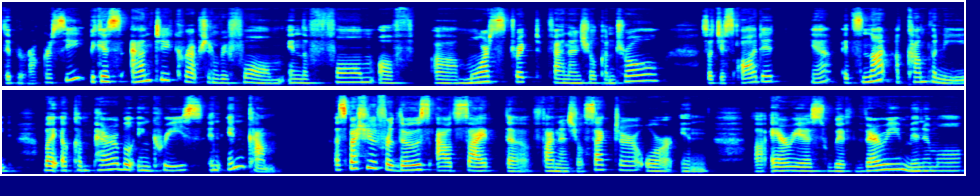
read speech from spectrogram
the bureaucracy because anti corruption reform in the form of uh, more strict financial control, such as audit, yeah, it's not accompanied by a comparable increase in income, especially for those outside the financial sector or in uh, areas with very minimal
